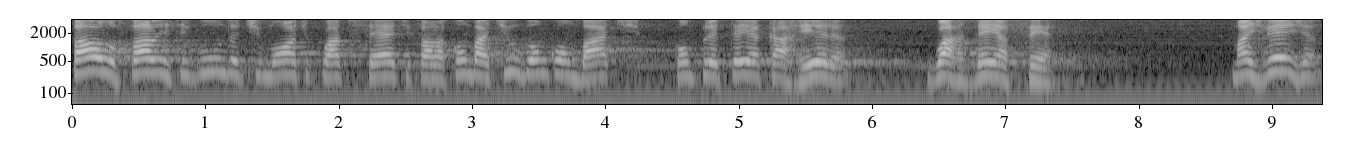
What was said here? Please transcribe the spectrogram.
Paulo fala em 2 Timóteo 4,7, fala, combati o bom combate, completei a carreira, guardei a fé. Mas veja,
